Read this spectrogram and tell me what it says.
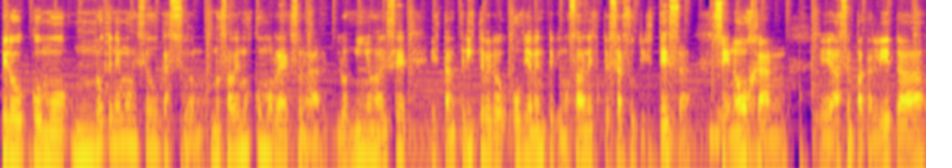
Pero como no tenemos esa educación, no sabemos cómo reaccionar. Los niños a veces están tristes, pero obviamente que no saben expresar su tristeza, se enojan, eh, hacen pataletas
